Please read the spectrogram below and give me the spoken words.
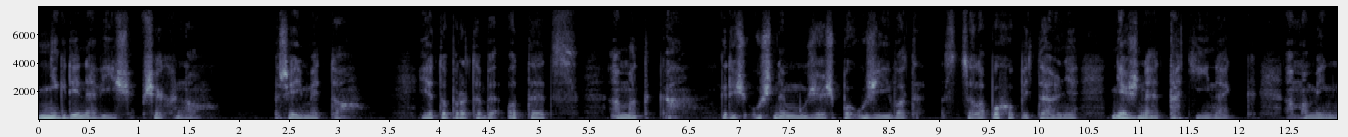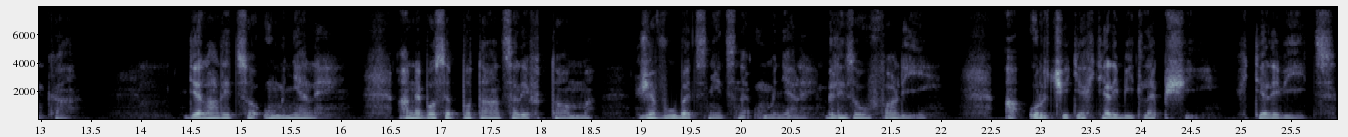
Nikdy nevíš všechno. Přijmi to. Je to pro tebe otec a matka, když už nemůžeš používat zcela pochopitelně něžné tatínek a maminka. Dělali, co uměli, a nebo se potáceli v tom, že vůbec nic neuměli, byli zoufalí a určitě chtěli být lepší, chtěli víc.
